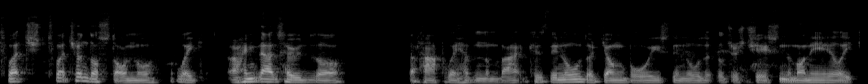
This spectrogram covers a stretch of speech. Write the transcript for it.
Twitch, Twitch understand though. Like I think that's how they're they're happily having them back because they know they're young boys. They know that they're just chasing the money. Like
